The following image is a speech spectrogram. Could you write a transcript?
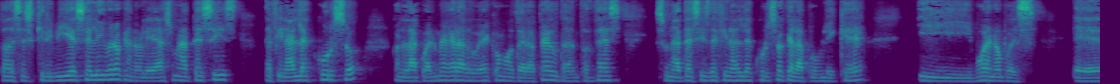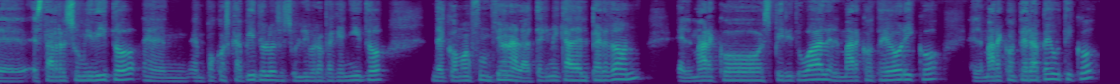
Entonces escribí ese libro que en realidad es una tesis de final de curso con la cual me gradué como terapeuta. Entonces es una tesis de final de curso que la publiqué y bueno, pues eh, está resumidito en, en, pocos capítulos, es un libro pequeñito de cómo funciona la técnica del perdón, el marco espiritual, el marco teórico, el marco terapéutico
